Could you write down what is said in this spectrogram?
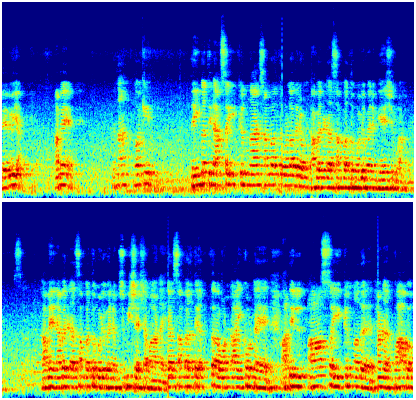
ലലുയ എന്നാ നോക്കി. ദൈവത്തിൽ ആശ്രയിക്കുന്ന സമ്പത്ത് ഉള്ളവരുണ്ട് അവരുടെ സമ്പത്ത് മുഴുവനും യേശുവാണ്. അമേൻ. അവരുടെ സമ്പത്ത് മുഴുവനും സുവിശേഷമാണ്. സമ്പത്ത് എത്ര ഉണ്ടായിക്കോട്ടെ? അതിൽ ആശ്രയിക്കുന്നത് ആണ് പാപം.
